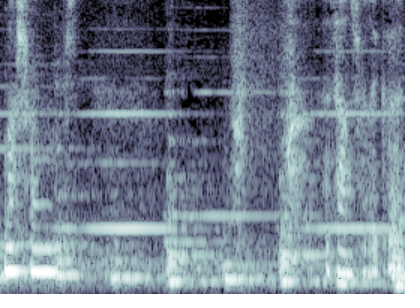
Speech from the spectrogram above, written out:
mushrooms. That sounds really good.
